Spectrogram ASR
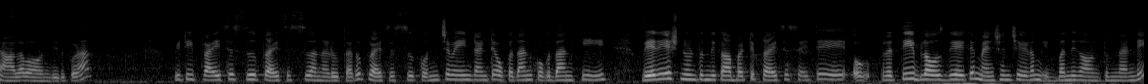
చాలా బాగుంది ఇది కూడా. వీటి ప్రైసెస్ ప్రైసెస్ అని అడుగుతారు. ప్రైసెస్ కొంచెం ఏంటంటే ఒకదానికి ఒకదానికి వేరియేషన్ ఉంటుంది కాబట్టి ప్రైసెస్ అయితే ప్రతి బ్లౌజ్ది అయితే మెన్షన్ చేయడం ఇబ్బందిగా ఉంటుందండి.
